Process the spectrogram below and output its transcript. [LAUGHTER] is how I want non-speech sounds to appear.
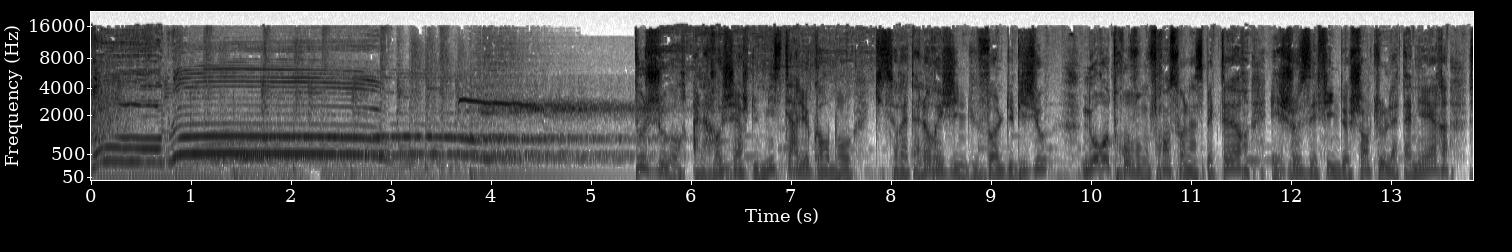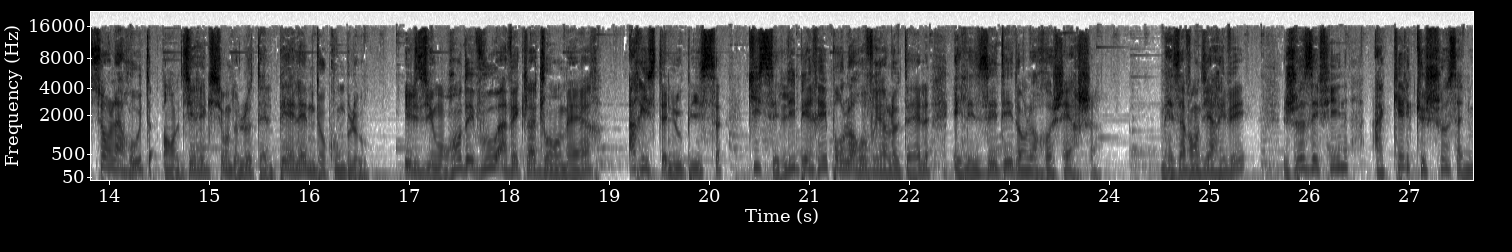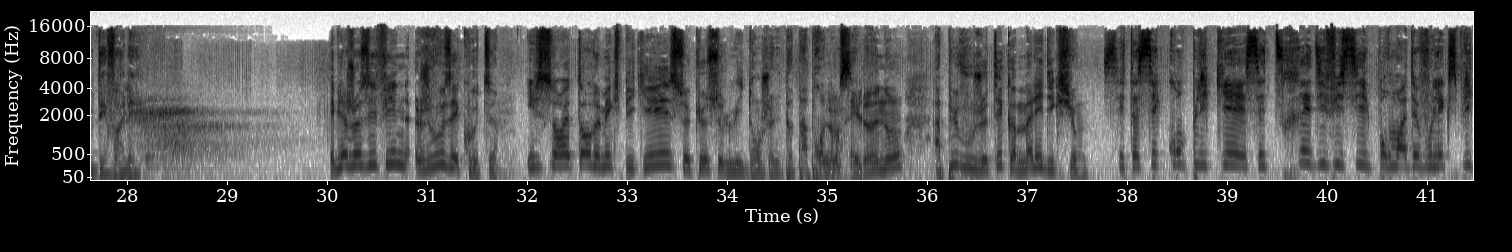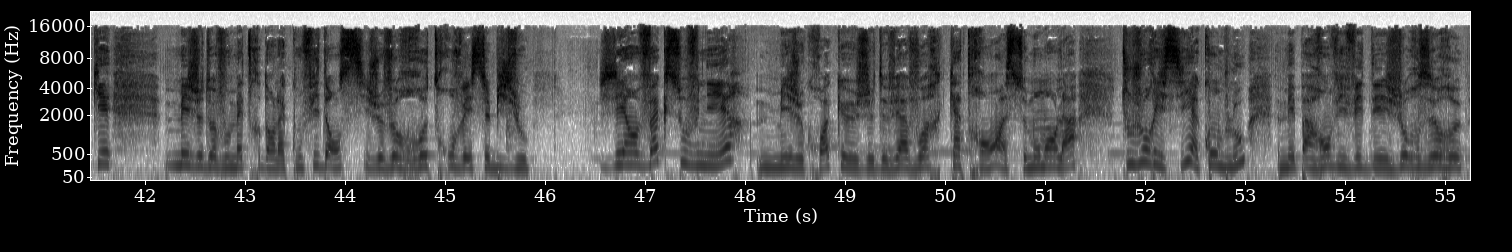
Comblou Toujours à la recherche du mystérieux corbeau qui serait à l'origine du vol du bijou, nous retrouvons François l'inspecteur et Joséphine de Chanteloup-la-Tanière sur la route en direction de l'hôtel PLM de Combloux. Ils y ont rendez-vous avec l'adjoint au maire, Aristène Loupis, qui s'est libéré pour leur ouvrir l'hôtel et les aider dans leurs recherches. Mais avant d'y arriver, Joséphine a quelque chose à nous dévoiler. Eh bien Joséphine, je vous écoute. Il serait temps de m'expliquer ce que celui dont je ne peux pas prononcer le nom a pu vous jeter comme malédiction. C'est assez compliqué, c'est très difficile pour moi de vous l'expliquer, mais je dois vous mettre dans la confidence si je veux retrouver ce bijou. J'ai un vague souvenir, mais je crois que je devais avoir 4 ans à ce moment-là, toujours ici à Combloux, mes parents vivaient des jours heureux.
